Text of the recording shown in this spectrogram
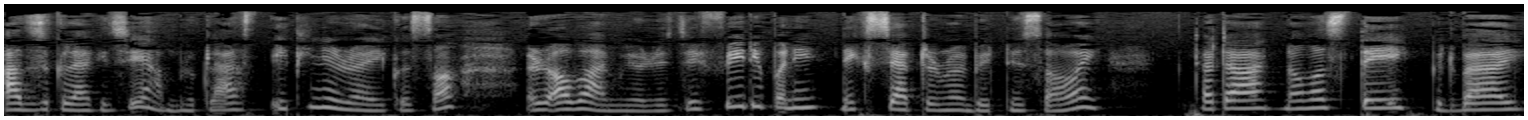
आजको लागि चाहिँ हाम्रो क्लास यति नै रहेको छ र अब हामीहरू चाहिँ फेरि पनि नेक्स्ट च्याप्टरमा भेट्नेछौँ है। टाटा नमस्ते गुड बाई।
